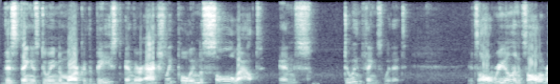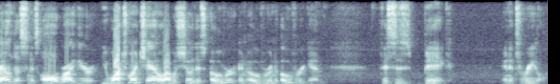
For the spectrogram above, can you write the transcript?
This thing is doing the mark of the beast, and they're actually pulling the soul out and doing things with it. It's all real and it's all around us and it's all right here. You watch my channel, I will show this over and over and over again. This is big and it's real.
